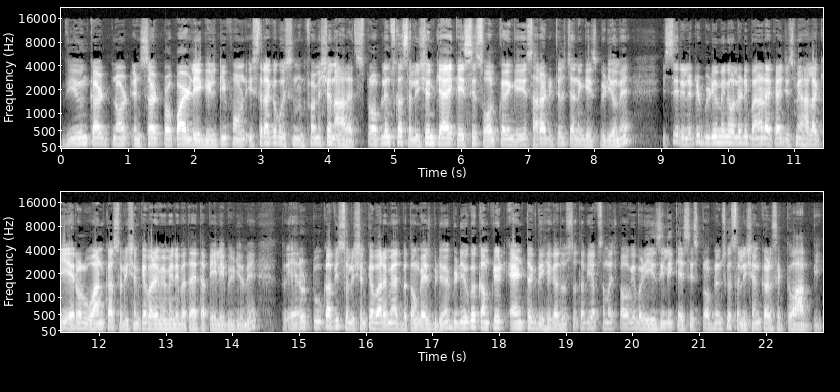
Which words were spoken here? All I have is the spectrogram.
viewing card not insert properly guilty found इस तरह का कुछ इन्फॉर्मेशन आ रहा है। इस प्रॉब्लम्स का सोल्यूशन क्या है, कैसे सॉल्व करेंगे, ये सारा डिटेल्स जानेंगे इस वीडियो में। इससे रिलेटेड वीडियो मैंने ऑलरेडी बना रखा है, जिसमें हालाँकि एरर वन का सोल्यूशन के बारे में मैंने बताया था पहले वीडियो में। तो एरर टू का भी सोल्यूशन के बारे में आज बताऊँगा इस वीडियो में। वीडियो को कंप्लीट एंड तक दिखेगा दोस्तों, तभी आप समझ पाओगे बड़ी इजीली कैसे इस प्रॉब्लम्स का सोल्यूशन कर सकते हो आप भी।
